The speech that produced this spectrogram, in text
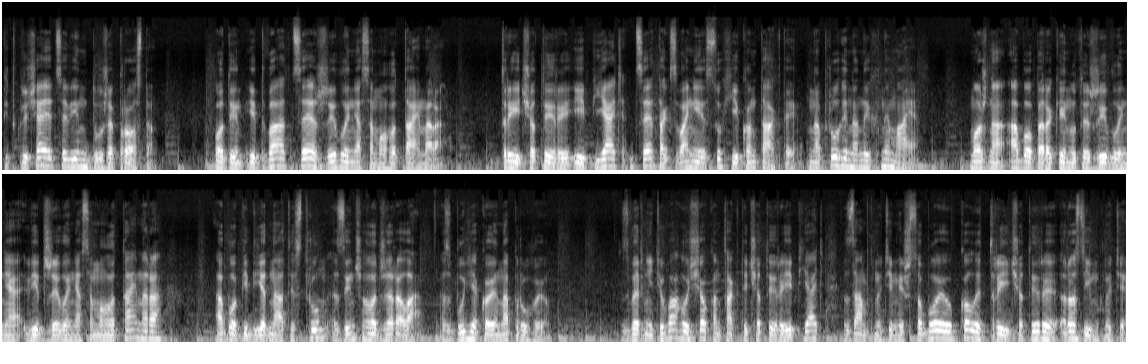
Підключається він дуже просто. 1 і 2 це живлення самого таймера. 3, 4 і 5 це так звані сухі контакти, напруги на них немає. Можна або перекинути живлення від живлення самого таймера, або під'єднати струм з іншого джерела з будь-якою напругою. Зверніть увагу, що контакти 4 і 5 замкнуті між собою, коли 3 і 4 розімкнуті.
